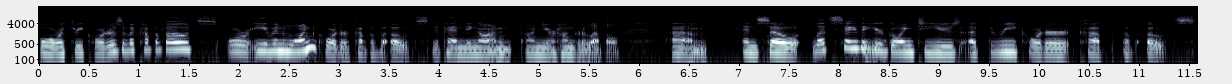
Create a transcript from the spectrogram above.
or three quarters of a cup of oats or even one quarter cup of oats, depending on, on your hunger level. Um, and so let's say that you're going to use a three quarter cup of oats.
